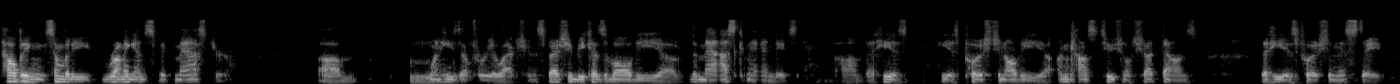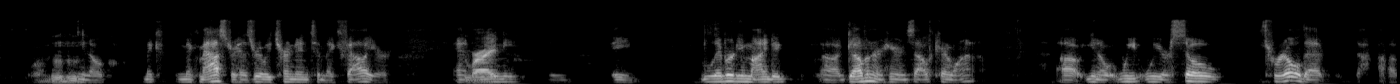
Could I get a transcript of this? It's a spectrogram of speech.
helping somebody run against McMaster um, mm-hmm. when he's up for reelection, especially because of all the uh, the mask mandates um, that he has he has pushed and all the uh, unconstitutional shutdowns that he has pushed in this state. Um, mm-hmm. You know, Mc, McMaster has really turned into McPhailure, and right. we need a, a liberty-minded uh, governor here in South Carolina. Uh, you know, we we are so thrilled at uh,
